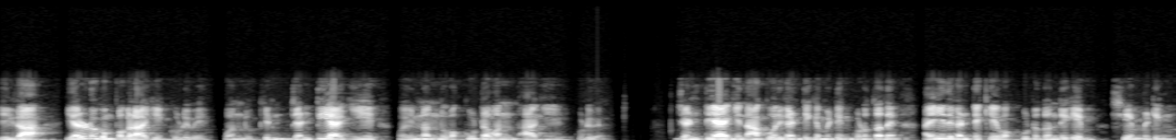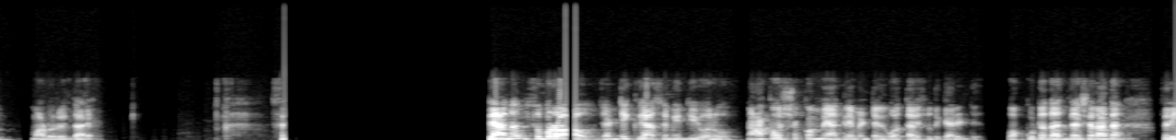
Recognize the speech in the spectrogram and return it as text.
ಈಗ ಎರಡು ಗುಂಪುಗಳಾಗಿ ಕೂಡಿವೆ. ಒಂದು ಕಿನ್ ಜಂಟಿಯಾಗಿ, ಇನ್ನೊಂದು ಒಕ್ಕೂಟವನ್ ಆಗಿ ಕೂಡಿವೆ. ಜಂಟಿಯಾಗಿ ನಾಲ್ಕೂವರೆ ಗಂಟೆಗೆ ಮೀಟಿಂಗ್ ಕೊಡುತ್ತದೆ. ಐದು ಗಂಟೆಗೆ ಒಕ್ಕೂಟದೊಂದಿಗೆ ಸಿಎಂ ಮೀಟಿಂಗ್ ಮಾಡೋರಿದ್ದಾರೆ ಶ್ರೀ ಅನಂತ್ ಸುಬ್ಬರಾವ್ ಜಂಟಿ ಕ್ರಿಯಾ ಸಮಿತಿಯವರು ನಾಲ್ಕು ವರ್ಷಕ್ಕೊಮ್ಮೆ ಅಗ್ರಿಮೆಂಟ್ ಒತ್ತಾಯಿಸುವುದು ಗ್ಯಾರಂಟಿ ಒಕ್ಕೂಟದ ಅಧ್ಯಕ್ಷರಾದ ಶ್ರೀ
